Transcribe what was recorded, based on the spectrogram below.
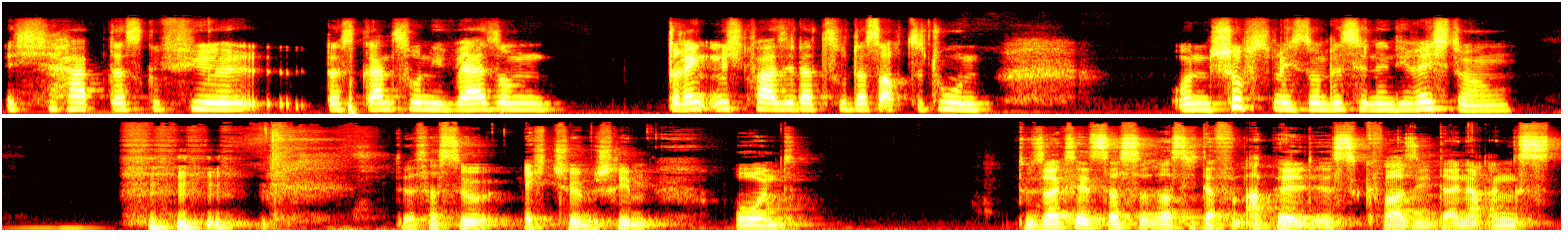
Ich habe das Gefühl, das ganze Universum drängt mich quasi dazu, das auch zu tun. Und schubst mich so ein bisschen in die Richtung. das hast du echt schön beschrieben. Und du sagst jetzt, dass was dich davon abhält, ist quasi deine Angst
